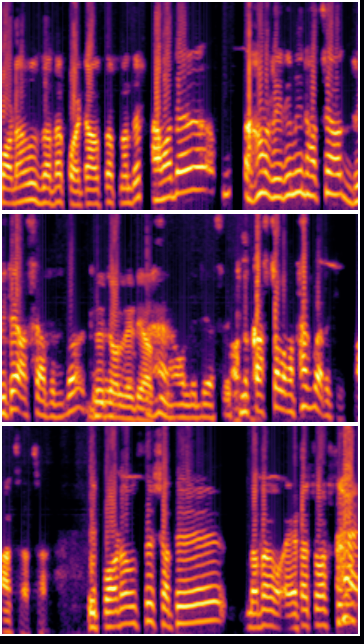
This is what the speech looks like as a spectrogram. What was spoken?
পড হাউস দাদা কয়টা আছে আপনাদের? আমাদের এখন রেডিমেড হচ্ছে দুইটাই আছে আপাতত। দুইটা অলরেডি আছে। হ্যাঁ অলরেডি আছে। কিন্তু আচ্ছা। কাজ থাকবে আর কি। আচ্ছা আচ্ছা। এই পড হাউসের সাথে দাদা অ্যাটাচ ওয়াশরুম হ্যাঁ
